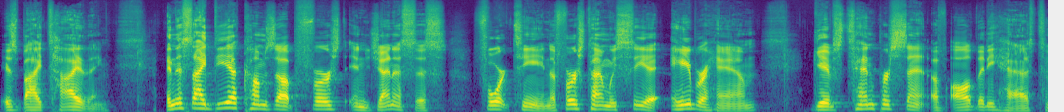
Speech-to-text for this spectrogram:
is by tithing. And this idea comes up first in Genesis 14. The first time we see it, Abraham gives 10% of all that he has to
